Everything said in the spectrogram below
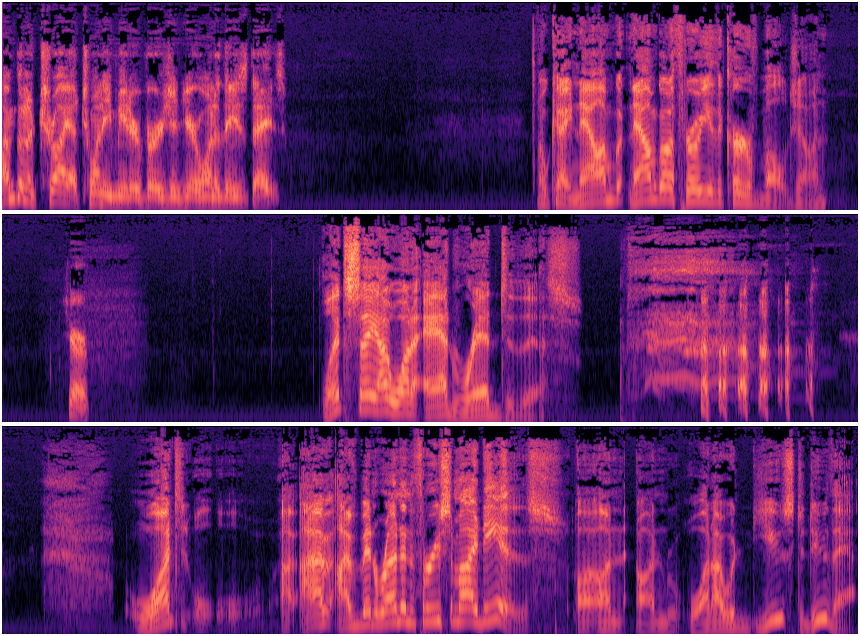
I'm going to try a 20 meter version here one of these days. Okay, now I'm now I'm going to throw you the curveball, John. Sure let's say I want to add red to this. what I, I've been running through some ideas on on what I would use to do that,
